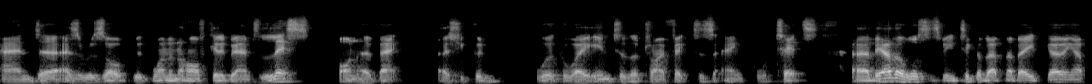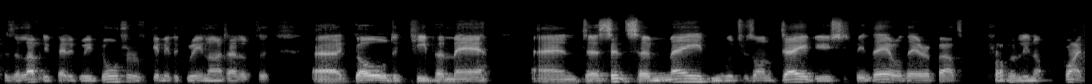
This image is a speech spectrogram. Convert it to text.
And uh, as a result, with one and a half kilograms less on her back, uh, she could work her way into the trifectas and quartets. Uh, the other horse that's been tickled up, number eight, going up is a lovely pedigree, daughter of Give Me the Green Light out of the uh, Gold Keeper mare. And uh, since her maiden, which was on debut, she's been there or thereabouts, probably not quite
